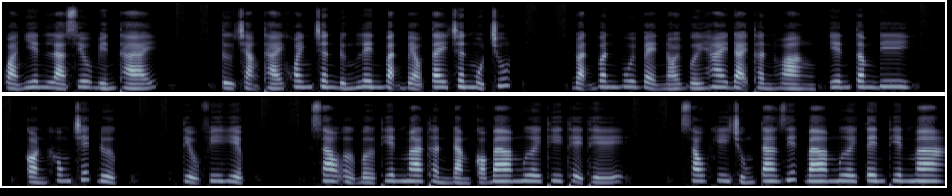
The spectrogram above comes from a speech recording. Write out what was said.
Quả nhiên là siêu biến thái. Từ trạng thái khoanh chân đứng lên vặn vẹo tay chân một chút. Đoạn vân vui vẻ nói với hai đại thần hoàng, yên tâm đi. Còn không chết được. Tiểu phi hiệp, Sao ở bờ thiên ma thần đàm có 30 thi thể thế? Sau khi chúng ta giết 30 tên thiên ma,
